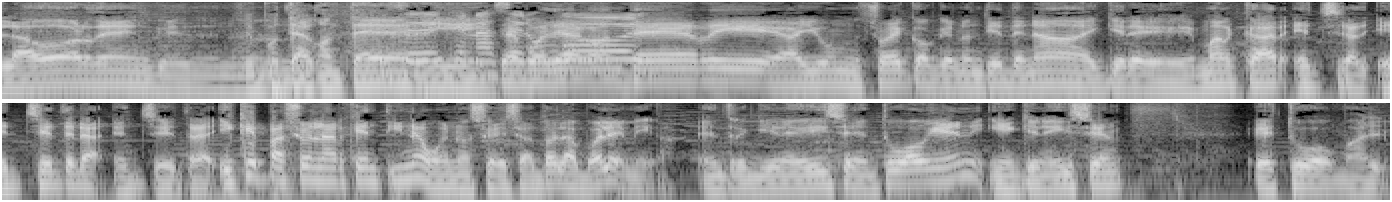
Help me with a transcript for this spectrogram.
la orden. Que, Se putea con Terry. se putea con. Terry, hay un sueco que no entiende nada y quiere marcar, etcétera, etcétera, etcétera. ¿Y qué pasó en la Argentina? Bueno, se desató la polémica entre quienes dicen estuvo bien y quienes dicen estuvo mal.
